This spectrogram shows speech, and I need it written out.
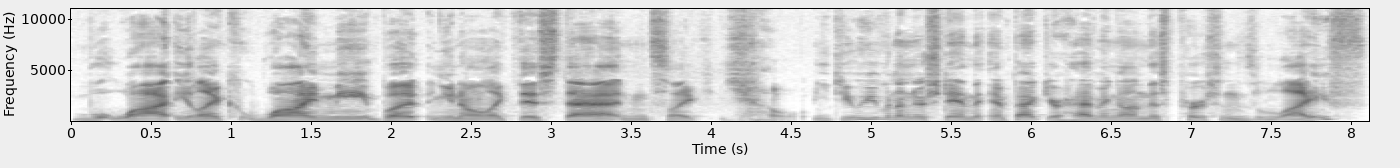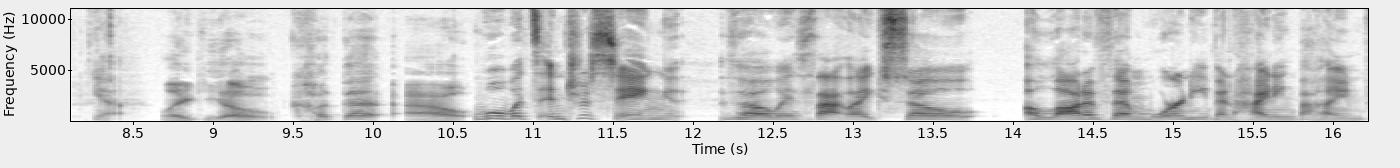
why like why me but you know like this that and it's like yo do you even understand the impact you're having on this person's life Yeah. like yo cut that out Well, what's interesting though is that like so a lot of them weren't even hiding behind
